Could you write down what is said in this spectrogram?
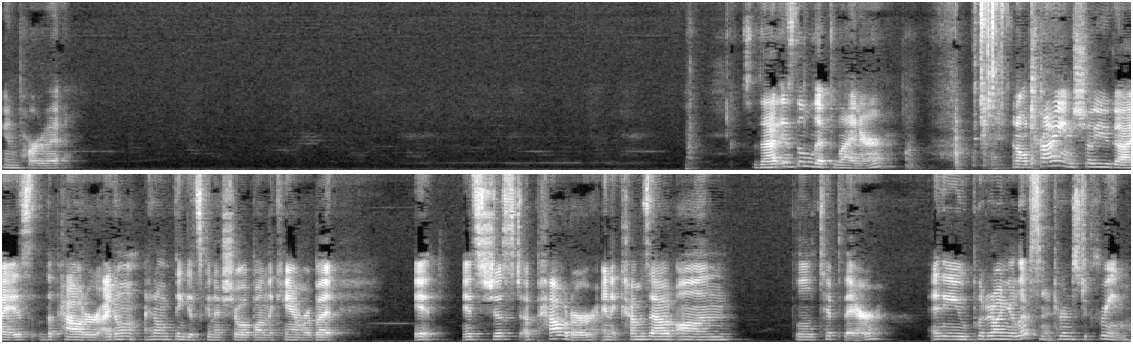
in part of it. So that is the lip liner. And I'll try and show you guys the powder. I don't I don't think it's going to show up on the camera, but it it's just a powder and it comes out on the little tip there. And you put it on your lips and it turns to cream.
